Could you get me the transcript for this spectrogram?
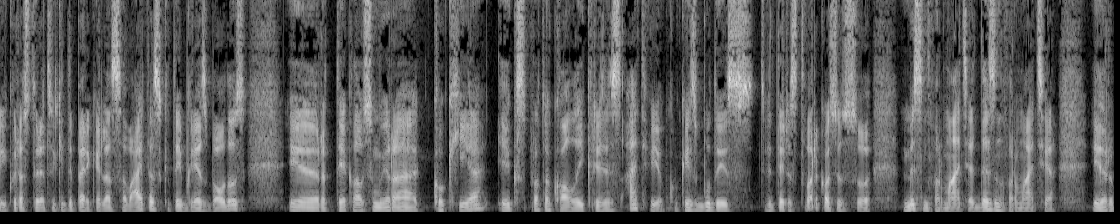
į kurias turi atsakyti per kelias savaitės, kitaip grės baudos. Ir tie klausimai yra, kokie X protokolai krizės atveju, kokiais būdais Twitteris tvarkosi su misinformacija, dezinformacija. Ir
